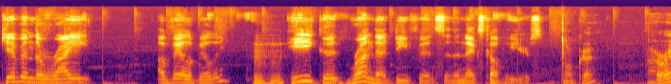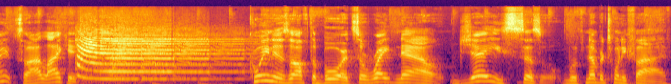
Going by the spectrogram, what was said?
given the right availability, Mhm. he could run that defense in the next couple of years. Okay. All right. So I like it. Queen is off the board. So right now, Jay Sizzle with number 25.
